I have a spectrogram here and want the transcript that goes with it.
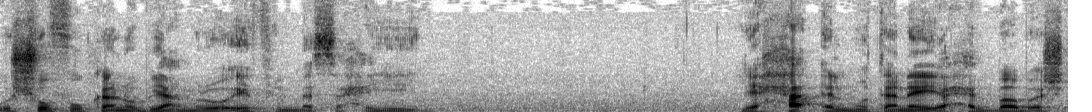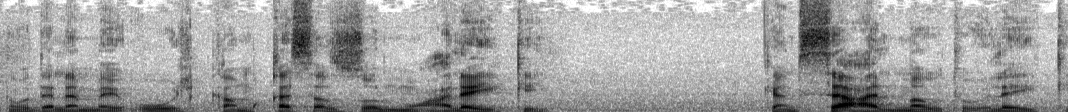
وشوفوا كانوا بيعملوا إيه في المسيحيين. لحق المتنيح البابا شنودة لما يقول كم قسى الظلم عليك كم سعى الموت إليك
